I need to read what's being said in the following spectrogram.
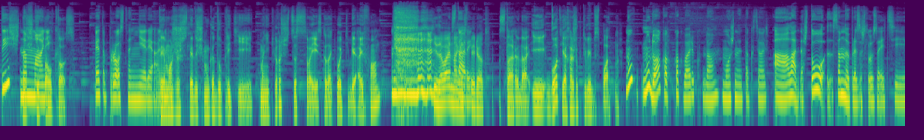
тысяч на Почти маник. полтос. Это просто нереально. Ты можешь в следующем году прийти к маникюрщице своей и сказать, вот тебе iPhone, И давай на год Старый. вперед. старый, да, и год я хожу к тебе бесплатно. Ну, ну да, как, как варик, да, можно и так сделать. А, ладно, что со мной произошло за, эти,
